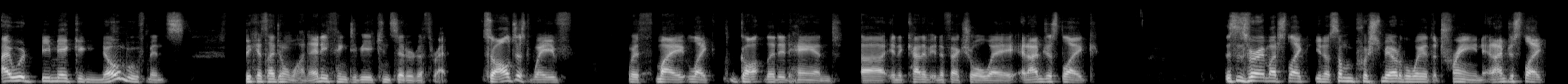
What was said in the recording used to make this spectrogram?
I would be making no movements because I don't want anything to be considered a threat. So I'll just wave with my like gauntleted hand uh in a kind of ineffectual way. And I'm just like, this is very much like, you know, someone pushed me out of the way of the train. And I'm just like,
